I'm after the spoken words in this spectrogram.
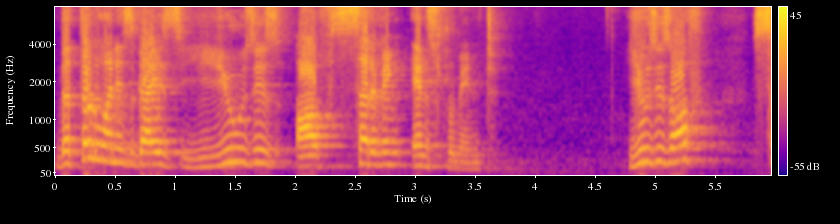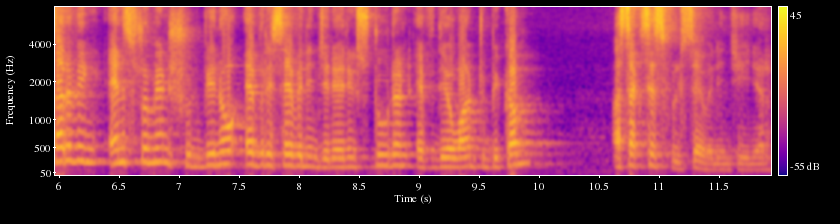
The third one is guys, uses of surveying instrument. Uses of surveying instrument should be know every civil engineering student if they want to become a successful civil engineer.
